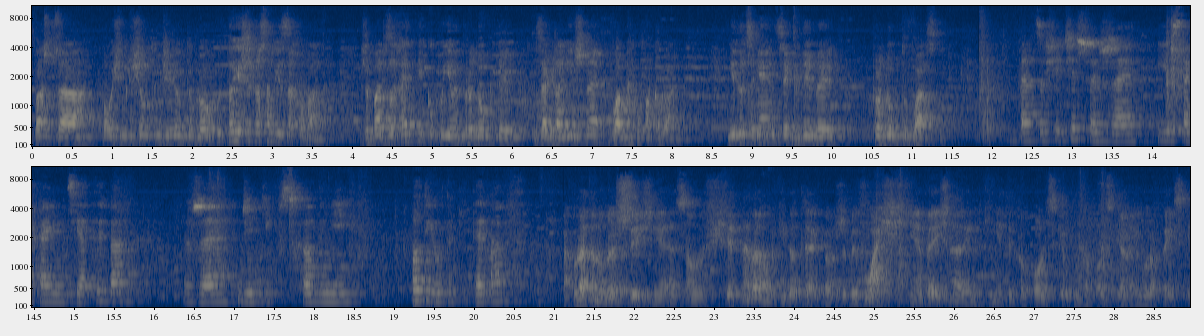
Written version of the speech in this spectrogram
zwłaszcza po 1989 roku, to jeszcze czasami jest zachowane, że bardzo chętnie kupujemy produkty zagraniczne w ładnych opakowaniach, nie doceniając jak gdyby produktu własnych. Bardzo się cieszę, że jest taka inicjatywa, że Dziennik Wschodni podjął taki temat. Akurat na Lubelszczyźnie są świetne warunki do tego, żeby właśnie wejść na rynki, nie tylko polskie, ogólnopolskie, ale europejskie,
